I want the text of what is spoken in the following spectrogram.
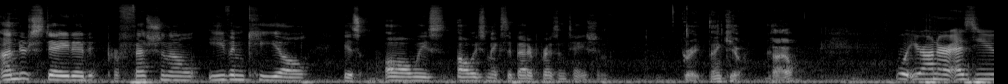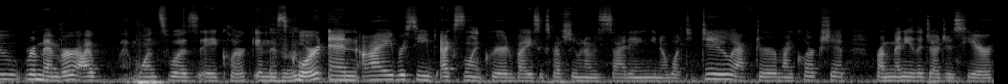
understated, professional, even keel is always always makes a better presentation. Great, thank you. Kyle? Well, Your Honor, as you remember, I once was a clerk in this mm-hmm. court, and I received excellent career advice, especially when I was deciding, you know, what to do after my clerkship from many of the judges here.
